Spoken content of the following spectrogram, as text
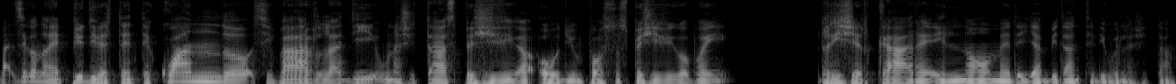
Ma secondo me è più divertente quando si parla di una città specifica o di un posto specifico, poi ricercare il nome degli abitanti di quella città.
